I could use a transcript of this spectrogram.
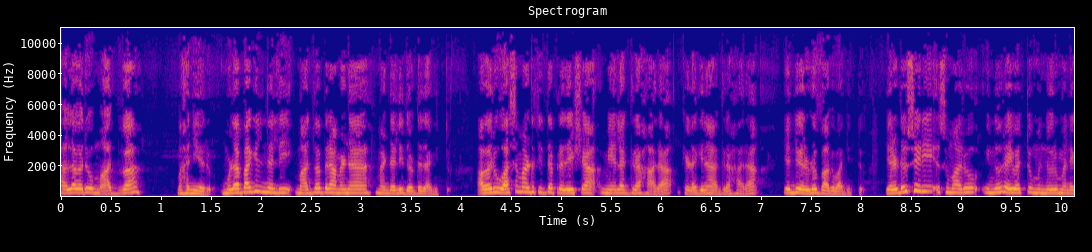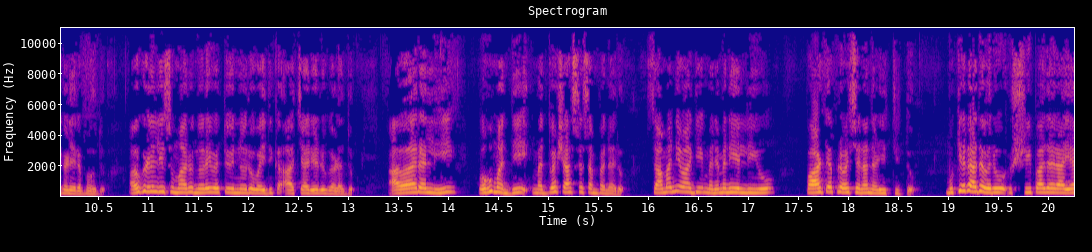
ಹಲವರು ಮಾಧ್ವ ಮಹನೀಯರು. ಮುಳಬಾಗಿಲಿನಲ್ಲಿ ಮಾಧ್ವ ಬ್ರಾಹ್ಮಣ ಮಂಡಳಿ ದೊಡ್ಡದಾಗಿತ್ತು. ಅವರು ವಾಸ ಮಾಡುತ್ತಿದ್ದ ಪ್ರದೇಶ ಮೇಲಗ್ರಹಾರ, ಕೆಳಗಿನ ಅಗ್ರಹಾರ ಎಂದು ಎರಡು ಭಾಗವಾಗಿತ್ತು. ಎರಡು ಸೇರಿ ಸುಮಾರು ಇನ್ನೂರೈವತ್ತು ಮುನ್ನೂರು ಮನೆಗಳಿರಬಹುದು. ಅವುಗಳಲ್ಲಿ ಸುಮಾರು ನೂರೈವತ್ತು ಇನ್ನೂರು ವೈದಿಕ ಆಚಾರ್ಯರುಗಳದು. ಅವರಲ್ಲಿ ಬಹುಮಂದಿ ಮಧ್ವಶಾಸ್ತ್ರ ಸಂಪನ್ನರು. ಸಾಮಾನ್ಯವಾಗಿ ಮನೆ ಮನೆಯಲ್ಲಿಯೂ ಪಾಠ ಪ್ರವಚನ ನಡೆಯುತ್ತಿತ್ತು. ಮುಖ್ಯರಾದವರು ಶ್ರೀಪಾದರಾಯ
